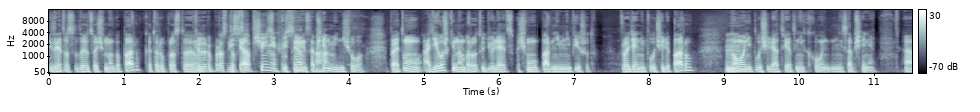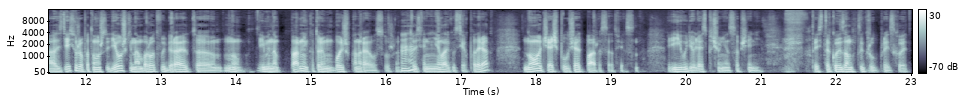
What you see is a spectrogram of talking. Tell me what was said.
Из-за этого создается очень много пар, которые просто, которые просто висят в сообщениях с висят. сообщениями ага. и ничего. Поэтому, а девушки, наоборот, удивляются, почему парни им не пишут. Вроде они получили пару, но mm-hmm. не получили ответа никакого, ни сообщения. А здесь уже потому, что девушки, наоборот, выбирают э, ну, именно парня, который им больше понравился уже. Mm-hmm. То есть они не лайкают всех подряд, но чаще получают пары, соответственно. И удивляются, почему нет сообщений. то есть такой замкнутый круг происходит.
